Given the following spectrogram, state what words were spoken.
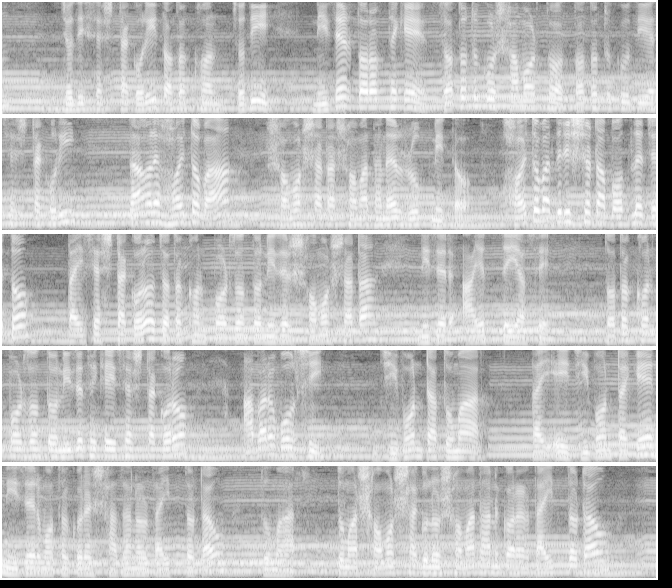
যদি চেষ্টা করি, ততক্ষণ যদি নিজের তরফ থেকে যতটুকু সামর্থ্য, ততটুকু দিয়ে চেষ্টা করি, তাহলে হয়তোবা সমস্যাটা সমাধানের রূপ নিত। হয়তোবা দৃশ্যটা বদলে যেত তাই চেষ্টা করো যতক্ষণ পর্যন্ত নিজের সমস্যাটা নিজের আয়ত্তেই আছে। ততক্ষণ পর্যন্ত নিজে থেকেই চেষ্টা করো। আবারও বলছি, জীবনটা তোমার, তাই এই জীবনটাকে নিজের মতো করে সাজানোর দায়িত্বটাও তোমার। তোমার সমস্যাগুলোর সমাধান করার দায়িত্বটাও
